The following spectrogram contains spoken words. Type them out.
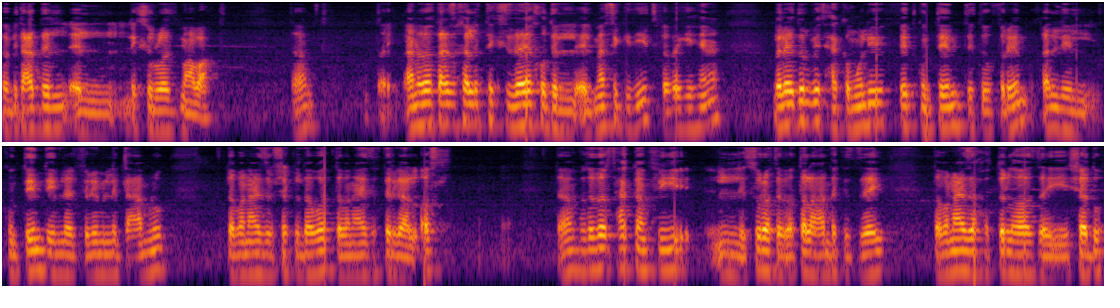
فبيتعدل ال- ال X وال Y مع بعض. تمام؟ طيب أنا دلوقتي عايز أخلي ال text ده ياخد ال- ال mask الجديد فباجي هنا. بلاقي دول بيتحكموا لي fit content to frame خلي ال content يملى ال frame اللي انت عامله. طب أنا عايزه بالشكل دوت طب أنا عايزها ترجع للاصل. تمام؟ فتقدر تتحكم في الصورة تبقى طالعة عندك إزاي. طب أنا عايز أحط لها زي shadow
